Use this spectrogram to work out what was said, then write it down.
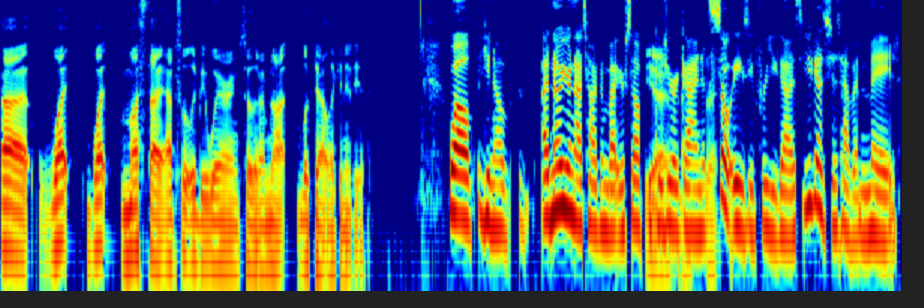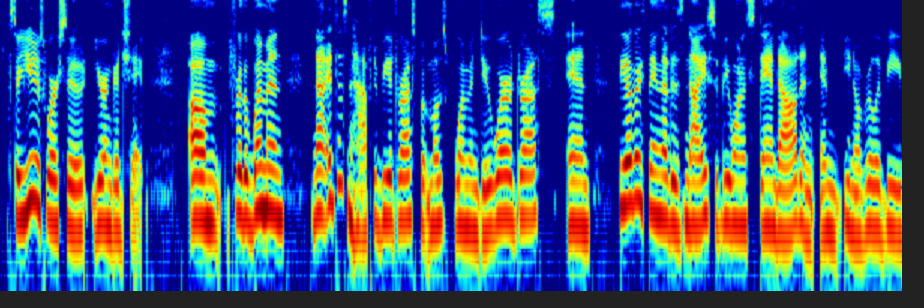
uh, what what must I absolutely be wearing so that I'm not looked at like an idiot? Well, you know, I know you're not talking about yourself because Yeah, you're a right, guy and it's right. so easy for you guys. You guys just have it made. So you just wear a suit, you're in good shape. Um, for the women, now it doesn't have to be a dress, but most women do wear a dress. And the other thing that is nice if you want to stand out and, and you know really be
